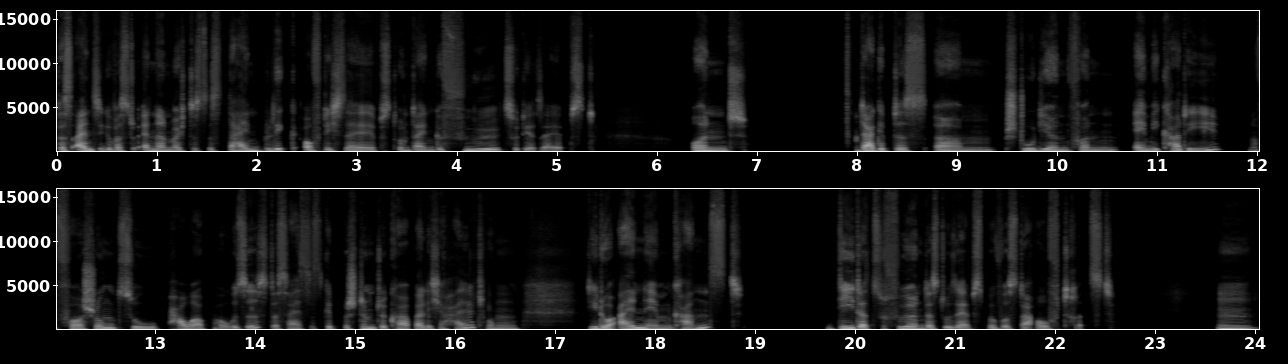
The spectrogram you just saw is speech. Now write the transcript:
das Einzige, was du ändern möchtest, ist dein Blick auf dich selbst und dein Gefühl zu dir selbst. Und da gibt es, ähm, Studien von Amy Cuddy, 'ne Forschung zu Power Poses. Das heißt, es gibt bestimmte körperliche Haltungen, die du einnehmen kannst, die dazu führen, dass du selbstbewusster auftrittst. Hm,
